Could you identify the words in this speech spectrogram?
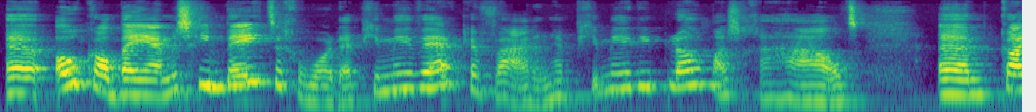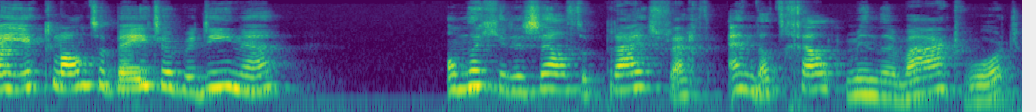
uh, ook al ben jij misschien beter geworden, heb je meer werkervaring, heb je meer diploma's gehaald, um, kan je je klanten beter bedienen, omdat je dezelfde prijs vraagt en dat geld minder waard wordt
